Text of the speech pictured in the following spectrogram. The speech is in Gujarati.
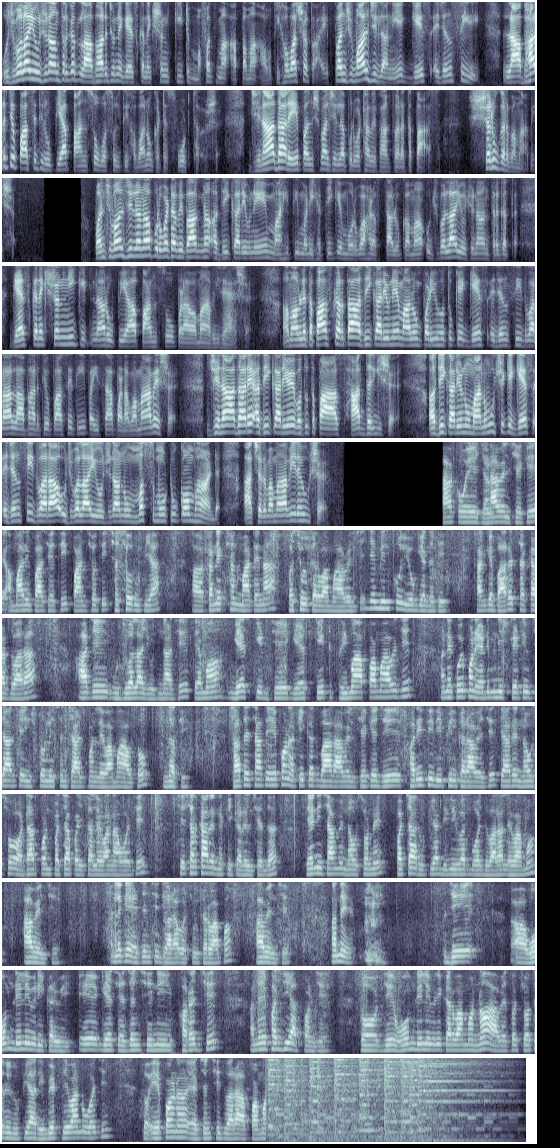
ઉજ્જવલા યોજના અંતર્ગત લાભાર્થીઓને ગેસ કનેક્શન કીટ મફતમાં આપવામાં આવતી હોવા છતાંય પંચમહાલ જિલ્લાની એક ગેસ એજન્સી લાભાર્થીઓ પાસેથી રૂપિયા પાંચસો વસૂલતી હોવાનો ઘટસ્ફોટ થયો છે. જેના આધારે પંચમહાલ જિલ્લા પુરવઠા વિભાગ દ્વારા તપાસ શરૂ કરવામાં આવી છે. પંચમહાલ જિલ્લાના પુરવઠા વિભાગના અધિકારીઓને માહિતી મળી હતી કે મોરવા હડફ તાલુકામાં ઉજ્જવલા યોજના અંતર્ગત ગેસ કનેક્શનની કીટના રૂપિયા પાંચસો પડાવવામાં આવી રહ્યા છે. આ મામલે તપાસ કરતા અધિકારીઓને માલુમ પડ્યું હતું કે ગેસ એજન્સી દ્વારા લાભાર્થીઓ પાસેથી પૈસા પડાવવામાં આવે છે, જેના આધારે અધિકારીઓએ વધુ તપાસ હાથ ધરી છે. અધિકારીઓનું માનવું છે કે ગેસ એજન્સી દ્વારા ઉજ્જવલા યોજનાનું મસ્ત મોટું કૌભાંડ આચરવામાં આવી રહ્યું છે. ગ્રાહકોએ જણાવેલ છે કે અમારી પાસેથી પાંચસોથી છસો રૂપિયા કનેક્શન માટેના વસૂલ કરવામાં આવેલ છે, જે બિલકુલ યોગ્ય નથી. કારણ કે ભારત સરકાર દ્વારા આ જે ઉજ્જવલા યોજના છે, તેમાં ગેસ કીટ છે, ગેસ કીટ ફ્રીમાં આપવામાં આવે છે અને કોઈ પણ એડમિનિસ્ટ્રેટિવ ચાર્જ કે ઇન્સ્ટોલેશન ચાર્જ પણ લેવામાં આવતો નથી. સાથે સાથે એ પણ હકીકત બહાર આવેલ છે કે જે ફરીથી રિફિલ કરાવે છે, ત્યારે નવસો અઢાર પોઈન્ટ પચાસ પૈસા લેવાના હોય છે, જે સરકારે નક્કી કરેલ છે દર. તેની સામે નવસો ને પચાસ રૂપિયા ડિલિવર બોય દ્વારા લેવામાં આવેલ છે. એટલે કે એજન્સી દ્વારા વસૂલ કરવામાં આવેલ છે. અને જે હોમ ડિલિવરી કરવી, એ ગેસ એજન્સીની ફરજ છે અને એ ફરજિયાત પણ છે. તો જે હોમ ડિલિવરી કરવામાં ન આવે તો ચોત્રીસ રૂપિયા રિબેટ દેવાનું હોય છે. તો એ પણ એજન્સી દ્વારા આપવામાં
